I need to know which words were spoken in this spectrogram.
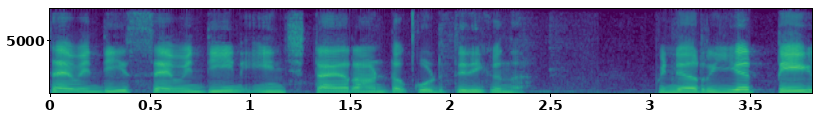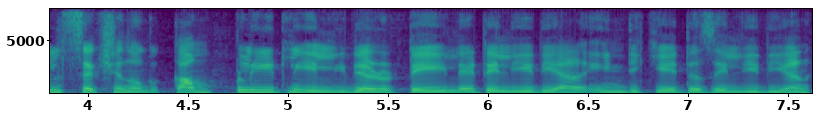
seventy seventeen inch ആണ് കേട്ടോ കൊടുത്തിരിക്കുന്നത്. പിന്നെ റിയർ ടെയിൽ സെക്ഷൻ നോക്കുക കംപ്ലീറ്റ്ലി എൽ ഇ ഡി ആണ്. ലൈറ്റ് എൽ ഇ ഡി ആണ് ഇൻഡിക്കേറ്റേഴ്സ് എൽ ഇ ഡി ആണ്.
